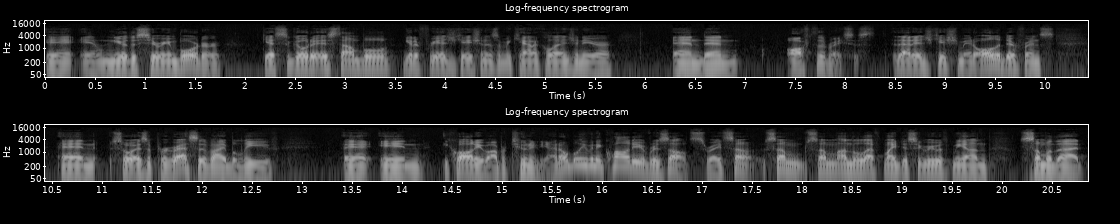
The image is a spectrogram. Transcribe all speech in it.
in, in, near the Syrian border. Gets to go to Istanbul, get a free education as a mechanical engineer, and then off to the races. That education made all the difference. And so, as a progressive, I believe uh, in equality of opportunity. I don't believe in equality of results, right? Some some some on the left might disagree with me on some of that,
